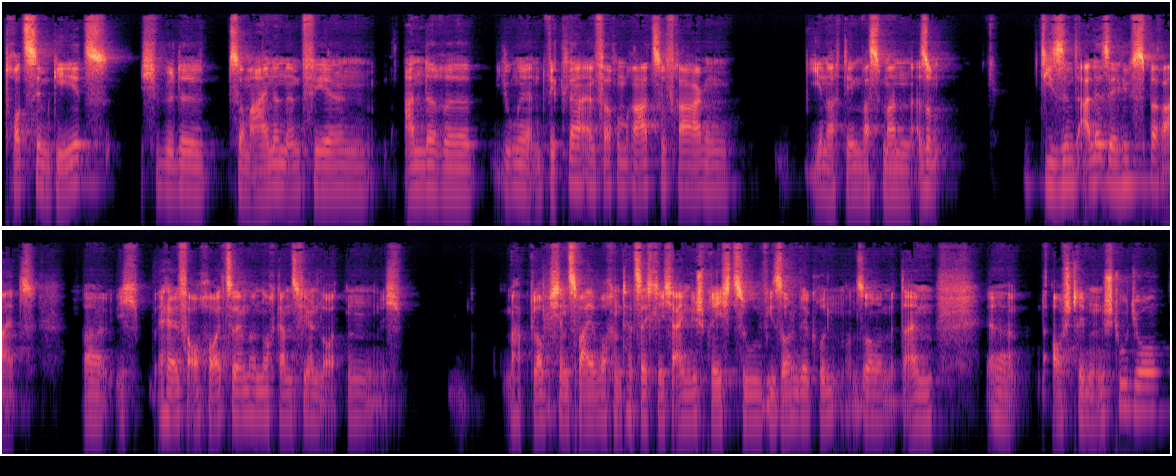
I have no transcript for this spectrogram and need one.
Trotzdem geht's ich würde zum einen empfehlen, andere junge Entwickler einfach um Rat zu fragen, je nachdem, was man, also die sind alle sehr hilfsbereit. Äh, ich helfe auch heute immer noch ganz vielen Leuten. Ich habe, glaube ich, in zwei Wochen tatsächlich ein Gespräch zu, wie sollen wir gründen und so mit einem äh, aufstrebenden Studio.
